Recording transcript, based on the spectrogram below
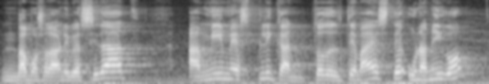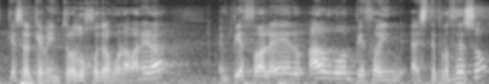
vamos a la universidad, a mí me explican todo el tema este, un amigo, que es el que me introdujo de alguna manera, empiezo a leer algo, empiezo a este proceso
